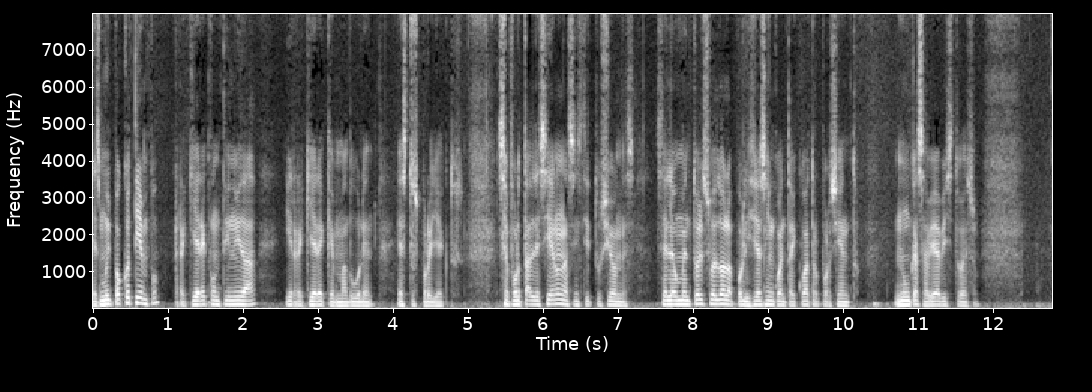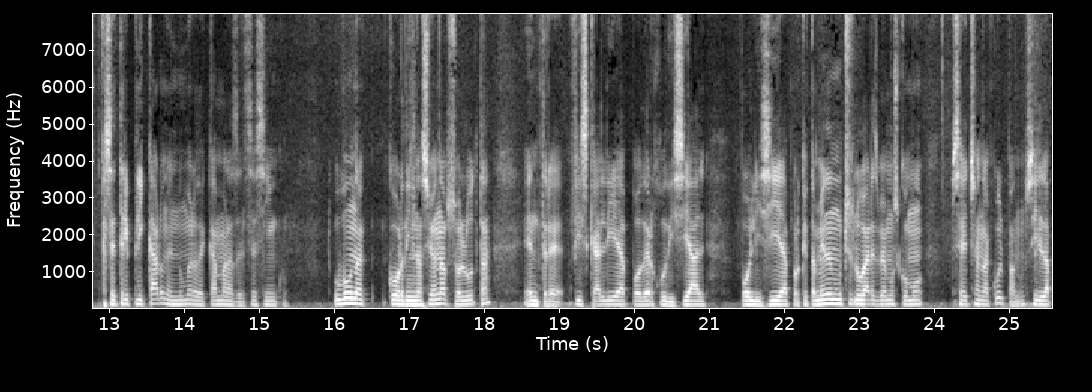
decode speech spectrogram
es muy poco tiempo, requiere continuidad y requiere que maduren estos proyectos. Se fortalecieron las instituciones, se le aumentó el sueldo a la policía 54%. Nunca se había visto eso. Se triplicaron el número de cámaras del C5. Hubo una coordinación absoluta entre Fiscalía, Poder Judicial, Policía, porque también en muchos lugares vemos cómo se echan la culpa. ¿no? Si, la,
